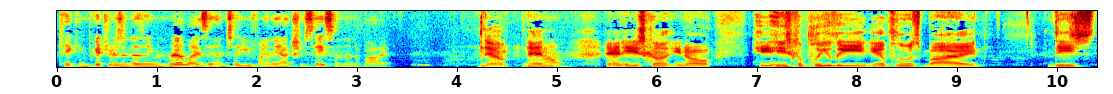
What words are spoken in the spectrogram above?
taking pictures and doesn't even realize it until you finally actually say something about it. Yeah, You and know? and he's con- you know he he's completely influenced by these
